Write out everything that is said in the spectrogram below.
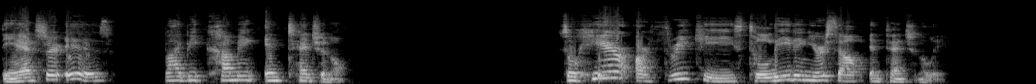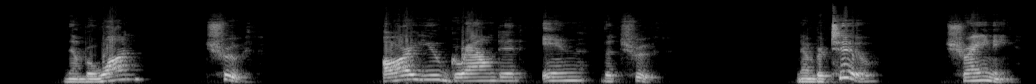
The answer is by becoming intentional. So, here are three keys to leading yourself intentionally. Number one, truth. Are you grounded in the truth? Number two, training.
